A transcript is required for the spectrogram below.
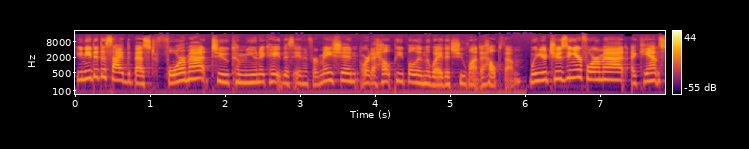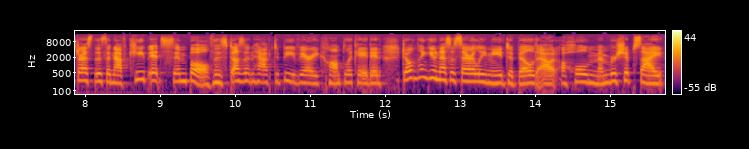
You need to decide the best format to communicate this information or to help people in the way that you want to help them. When you're choosing your format, format. I can't stress this enough. Keep it simple. This doesn't have to be very complicated. Don't think you necessarily need to build out a whole membership site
